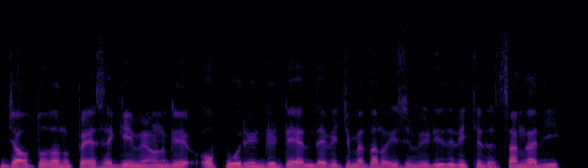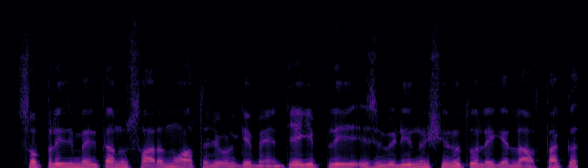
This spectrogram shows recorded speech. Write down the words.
ਜਾਂ ਉਹ ਤੁਹਾਨੂੰ ਪੈਸੇ ਕਿਵੇਂ ਆਉਣਗੇ, ਉਹ ਪੂਰੀ ਡਿਟੇਲ ਦੇ ਵਿੱਚ ਮੈਂ ਤੁਹਾਨੂੰ ਇਸ ਵੀਡੀਓ ਦੇ ਵਿੱਚ ਦੱਸਾਂਗਾ ਜੀ। ਸੋ ਪਲੀਜ਼ ਮੇਰੀ ਤੁਹਾਨੂੰ ਸਾਰਿਆਂ ਨੂੰ ਹੱਥ ਜੋੜ ਕੇ ਬੇਨਤੀ ਹੈ ਕਿ ਪਲੀਜ਼ ਇਸ ਵੀਡੀਓ ਨੂੰ ਸ਼ੁਰੂ ਤੋਂ ਲੈ ਕੇ ਲਾਸਟ ਤੱਕ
